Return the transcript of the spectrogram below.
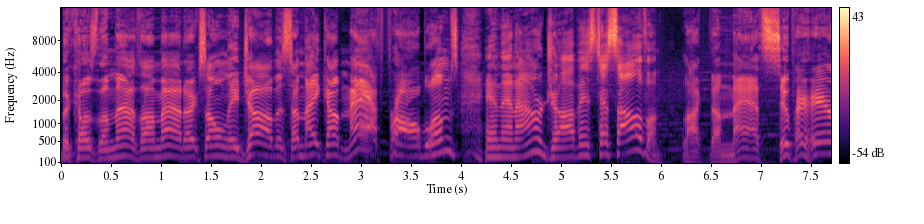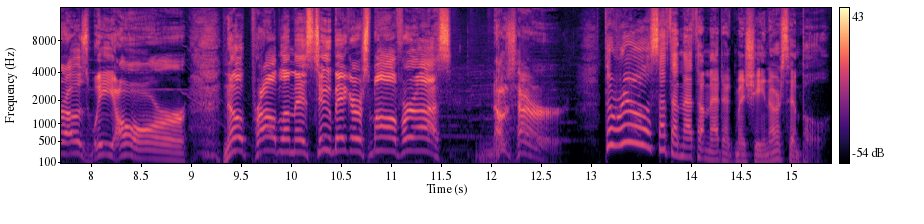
Because the Mathematic's only job is to make up math problems, and then our job is to solve them like the math superheroes we are. No problem is too big or small for us. No, sir. The rules of the mathematic machine are simple.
